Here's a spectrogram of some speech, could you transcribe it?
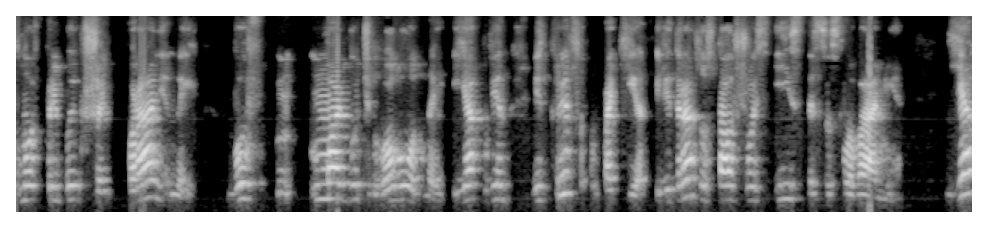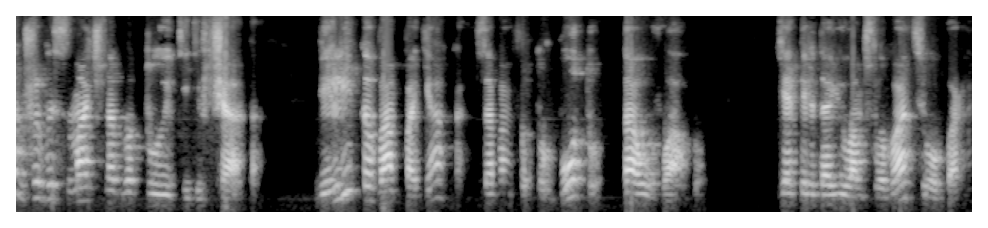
вновь прибивший поранений був, м, мабуть, голодний. І як він відкрив пакет і відразу став щось їсти зі словами. Як же ви смачно готуєте, дівчата? Велика вам подяка за вашу турботу та увагу. Я передаю вам слова цього пораненого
